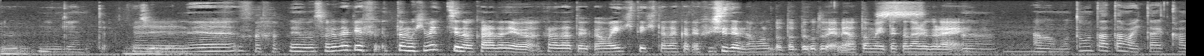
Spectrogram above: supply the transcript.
うん。人間って。に馴染んうんでね でもそれだけふでも姫っちの体には体というか、まあ、生きてきた中で不自然なものだったってことだよね頭痛くなるぐらい、うん。うん。あもともと頭痛かっ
